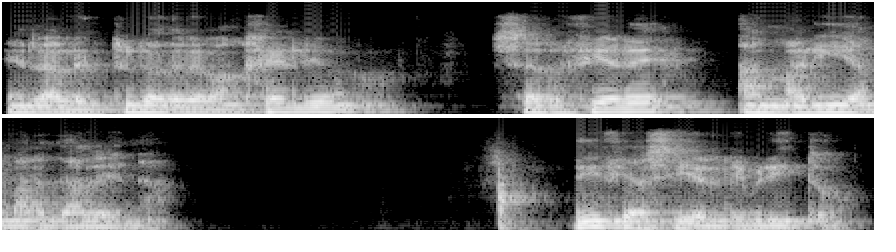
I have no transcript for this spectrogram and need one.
en la lectura del Evangelio, se refiere a María Magdalena. Dice así el librito.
